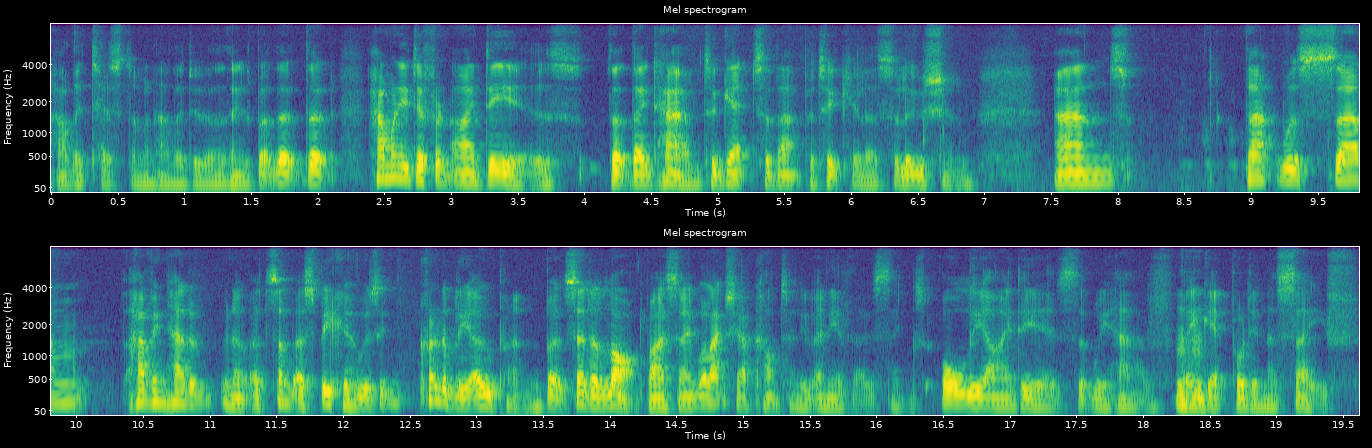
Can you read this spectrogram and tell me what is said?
how they test them and how they do other things, but that, that how many different ideas that they'd have to get to that particular solution, and that was um, having had a you know a, some, a speaker who was incredibly open but said a lot by saying well actually I can't tell you any of those things. All the ideas that we have mm-hmm. they get put in a safe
